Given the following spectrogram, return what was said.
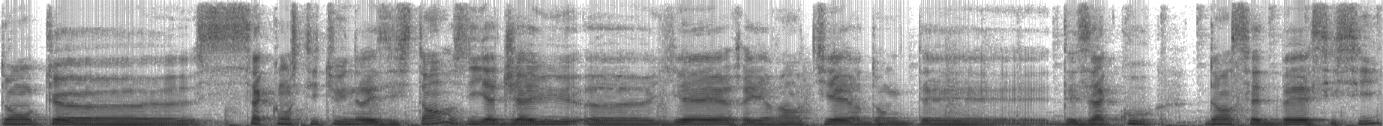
donc euh, ça constitue une résistance. Il y a déjà eu euh, hier et avant-hier donc des, des dans cette baisse ici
